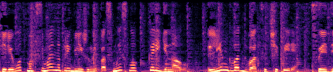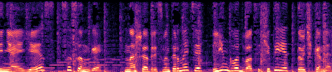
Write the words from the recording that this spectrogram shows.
Перевод максимально приближенный по смыслу к оригиналу. Lingva24. Соединяя ЕС с СНГ. Наш адрес в интернете lingva24.net.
